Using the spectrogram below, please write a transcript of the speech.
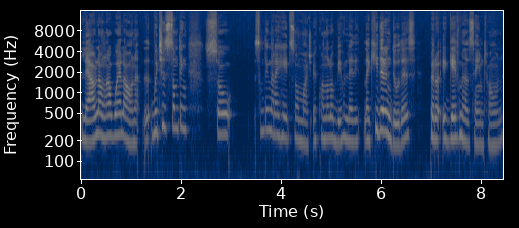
le habla una, which is something so, something that I hate so much. Es cuando los viejos le, like, he didn't do this, pero it gave me the same tone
